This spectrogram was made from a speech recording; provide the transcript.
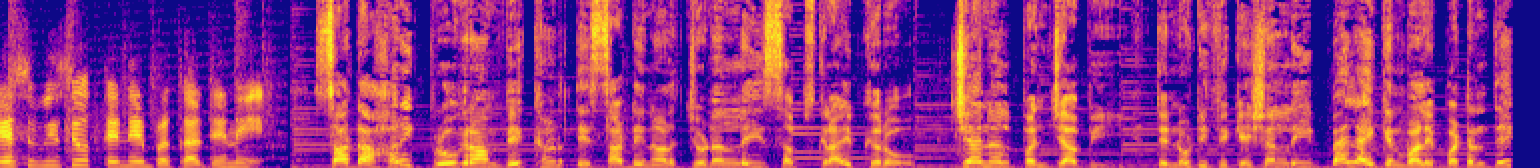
ਇਸ ਵੀਜ਼ੇ ਉੱਤੇ ਨਿਰਭਰ ਕਰਦੇ ਨੇ। ਸਾਡਾ ਹਰ ਇੱਕ ਪ੍ਰੋਗਰਾਮ ਦੇਖਣ ਤੇ ਸਾਡੇ ਨਾਲ ਜੁੜਨ ਲਈ ਸਬਸਕ੍ਰਾਈਬ ਕਰੋ। ਚੈਨਲ ਪੰਜਾਬੀ ਤੇ ਨੋਟੀਫਿਕੇਸ਼ਨ ਲਈ ਬੈਲ ਆਈਕਨ ਵਾਲੇ ਬਟਨ ਤੇ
